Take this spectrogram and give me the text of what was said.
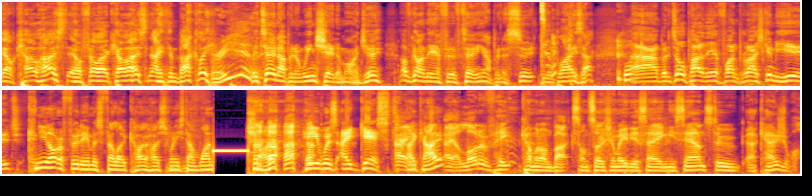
our co-host, our fellow co-host Nathan Buckley. Really? We turned up in a windsheeter, mind you. I've gone the effort of turning up in a suit and a blazer, uh, but it's all part of the F1 promotion. It's going to be huge. Can you not refer to him as fellow co-host when he's done one show? He was a guest. Hey, okay. Hey, a lot of heat coming on Bucks on social media saying he sounds too uh, casual.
